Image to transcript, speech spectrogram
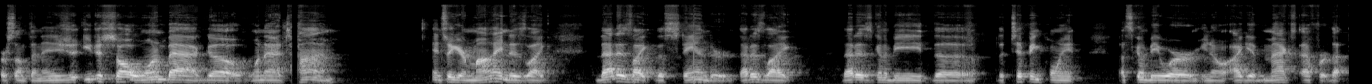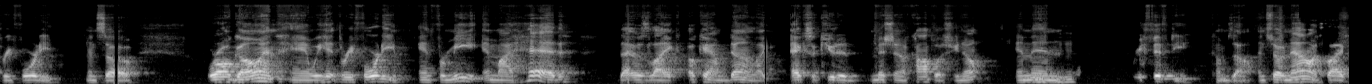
or something. And you just, you just saw one bag go one at a time. And so your mind is like, that is like the standard. That is like, that is going to be the, the tipping point. That's going to be where, you know, I give max effort that 340. And so we're all going and we hit 340. And for me in my head, that was like, okay, I'm done, like executed mission accomplished, you know? And then Mhm. 350 comes out. And so now it's like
